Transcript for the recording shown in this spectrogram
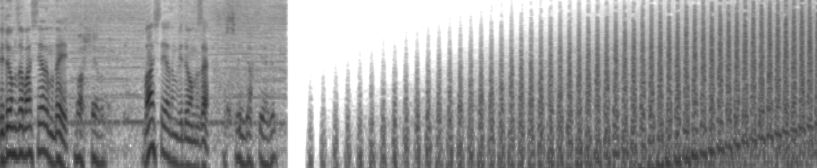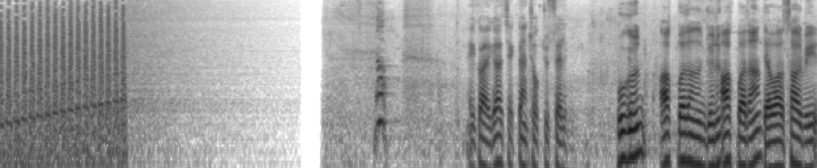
Videomuza başlayalım mı dayı? Başlayalım. Başlayalım videomuza. Bismillah diyelim. İlkay gerçekten çok cüsseli. Bugün Akbadan'ın günü. Akbadan devasa bir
